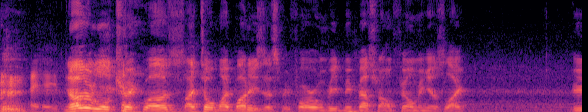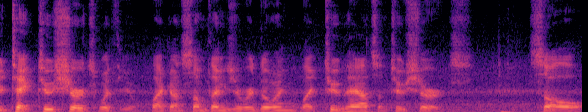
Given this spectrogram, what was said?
I hate that. Another little trick was I told my buddies this before when we'd be messing around filming is like you'd take two shirts with you, like on some things you were doing, like two hats and two shirts. So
